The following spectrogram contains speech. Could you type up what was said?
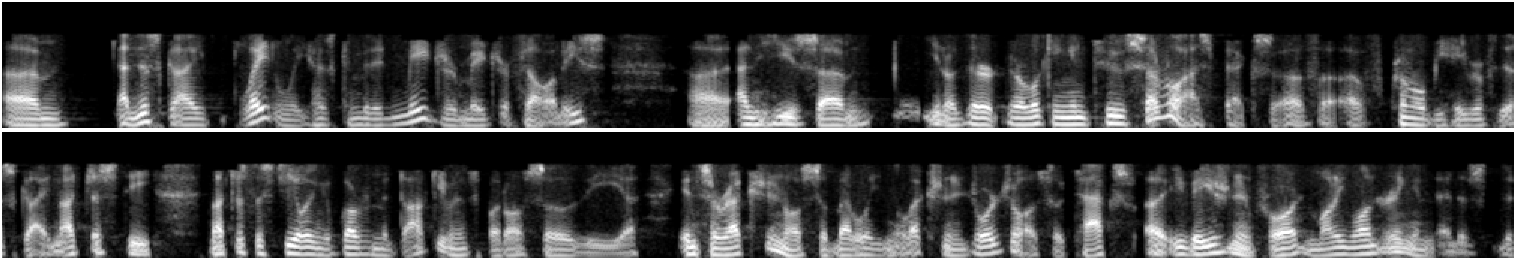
Um, and this guy blatantly has committed major, major felonies. Uh, and he's, um, you know, they're they're looking into several aspects of of criminal behavior for this guy, not just the not just the stealing of government documents, but also the uh, insurrection, also meddling in the election in Georgia, also tax uh, evasion and fraud, and money laundering, and, and the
